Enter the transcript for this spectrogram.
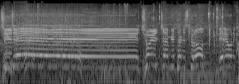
지제 초 일자 뮤탈리스크로 내려오는 기...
